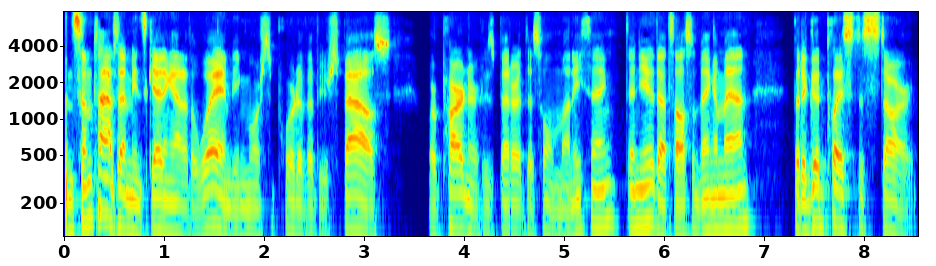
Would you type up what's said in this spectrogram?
And sometimes that means getting out of the way and being more supportive of your spouse or partner who's better at this whole money thing than you. That's also being a man. But a good place to start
